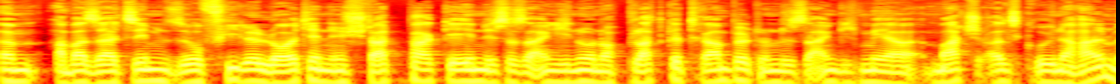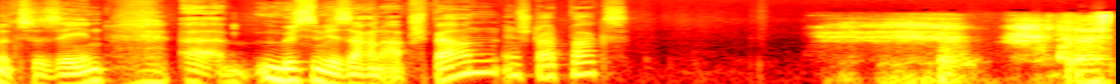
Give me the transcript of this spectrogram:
Ähm, aber seitdem so viele Leute in den Stadtpark gehen, ist das eigentlich nur noch plattgetrampelt und ist eigentlich mehr Matsch als grüne Halme zu sehen. Äh, müssen wir Sachen absperren in Stadtparks? Das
